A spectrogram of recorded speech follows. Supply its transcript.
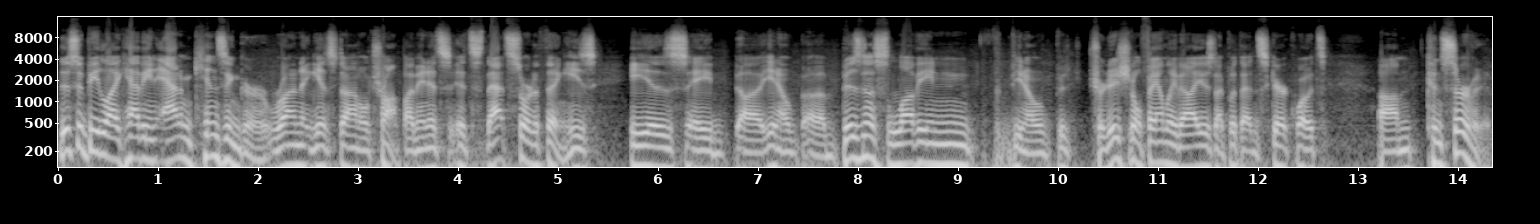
This would be like having Adam Kinzinger run against Donald Trump. I mean, it's it's that sort of thing. He's he is a uh, you know business loving, you know traditional family values. And I put that in scare quotes. Um, conservative.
